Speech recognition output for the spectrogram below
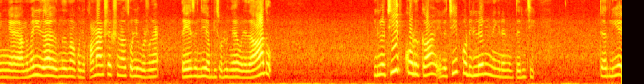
நீங்கள் அந்த மாதிரி எதாவது இருந்ததுன்னா கொஞ்சம் கமெண்ட் செக்ஷனில் சொல்லி விட்ருங்க தயவு செஞ்சு அப்படி சொல்லுங்கள் ஏதாவது இதில் சீப் கோட் இருக்கா? இல்லை சீப் கோட் இல்லைன்னு நினைக்கிறேன் எனக்கு தெரிஞ்சு. தெரியலையே.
